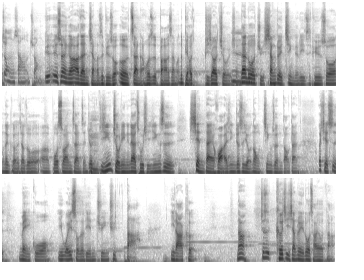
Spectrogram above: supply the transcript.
重伤的状因为因。为虽然刚刚阿展讲的是，比如说二战啊，或者是八二三嘛，那比较比较久以前。嗯但如果举相对近的例子，比如说那个叫做呃波斯湾战争，就嗯已经九零年代初期，已经是现代化，已经就是有那种精准导弹，而且是美国以为首的联军去打伊拉克，那就是科技相对落差又大。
